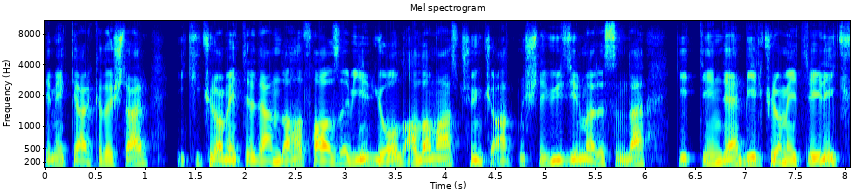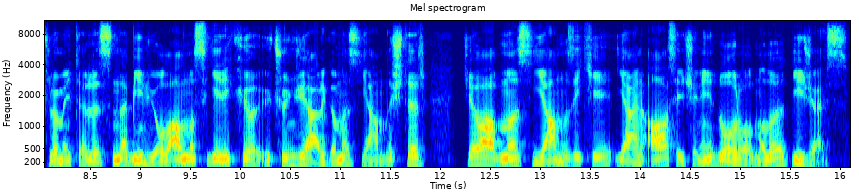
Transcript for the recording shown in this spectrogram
Demek ki arkadaşlar 2 kilometreden daha fazla bir yol alamaz. Çünkü 60 ile 120 arasında gittiğinde 1 kilometre ile 2 kilometre arasında bir yol alması gerekiyor. Üçüncü yargımız yanlıştır. Cevabımız yalnız 2 yani A seçeneği doğru olmalı diyeceğiz.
